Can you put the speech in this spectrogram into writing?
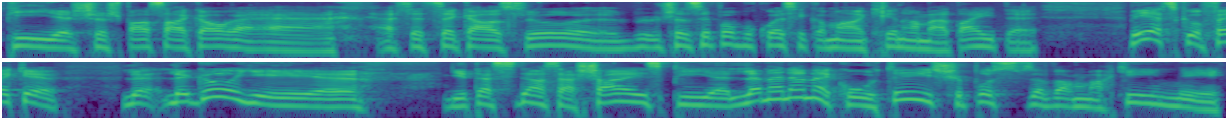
Puis euh, je, pense encore à, cette séquence-là. Je sais pas pourquoi c'est comme ancré dans ma tête. Mais en tout cas, fait que le, gars, il est, euh, assis dans sa chaise, puis la madame à côté, je sais pas si vous avez remarqué, mais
